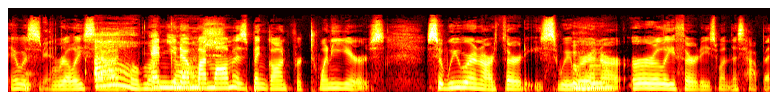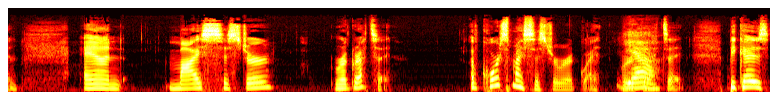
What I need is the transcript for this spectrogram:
It was really sad. Oh, my and you know, my mom has been gone for 20 years. So we were in our 30s. We were Mm-hmm. in our early 30s when this happened. And my sister regrets it. Of course my sister regret, Yeah. regrets it because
